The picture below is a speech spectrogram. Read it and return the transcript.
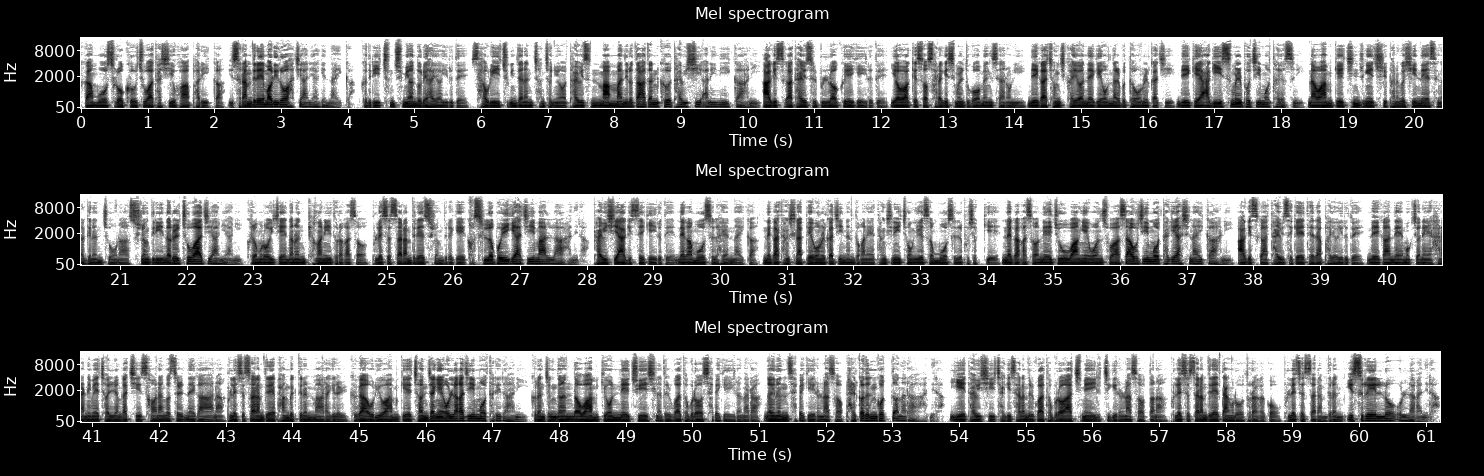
그가 무엇으로 그 주와 다시 화합하리이까? 이 사람들의 머리로 하지 아니하겠나이까? 그들이 춤추며 노래하여 이르되 사울이 죽인 자는 천천히요 다윗은 만만이로다 하던 그 다윗이 아니니까 하니 아기스가 다윗을 불러 그에게 이르되 여호와께서 살아계심을 두고 맹세하노니 네가 정직하여 내게 온 날부터 오늘까지 네게 악이 있음을 보지 못하였으니 나와 함께 진중에 출입하는 것이 내 생각에는 좋으나 수령들이 너를 좋아하지 아니하니 그러므로 이제 너는 평안히 돌아가서 블레셋 사람들의 수령들에게 거슬러 보이게 하지 말라 하니라. 다윗이 아기스에게 이르되 내가 무엇을 하였나이까? 내가 당신 앞에 오늘까지 있는 동안에 당신이 종에게서 무엇을 보셨기에 내가 가서 내 주 왕의 원수와 싸우지 못하게 하시나이까 하니? 아기스가 다윗에게 대답하여 이르되 내가 내 목전에 하나님의 전령같이 선한 것을 내가 아나 블레셋 사람들의 방백들은 말하기를 그가 우리와 함께 전장에 올라가지 못하리라 하니? 그런즉 너는 너와 함께 온 내 주의 신하들과 더불어 새벽에 일어나라. 너희는 새벽에 일어나서 발거든 곧 떠나라 하니라. 이에 다윗이 자기 사람들과 더불어 아침에 일찍 일어나서 떠나 블레셋 사람들의 땅으로 돌아가고 블레셋 사람들은 이스라엘로 올라가니라.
